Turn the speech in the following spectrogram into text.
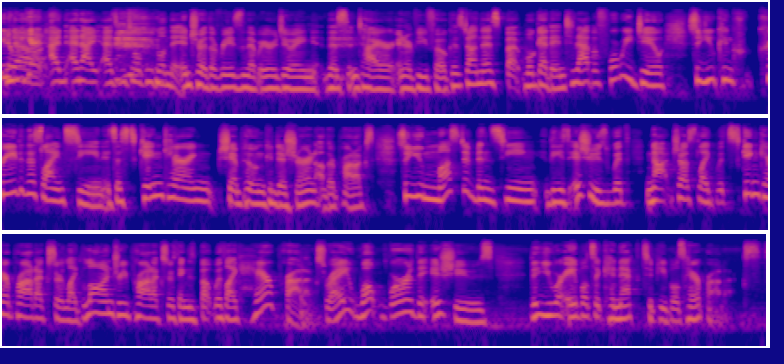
you know no, we get and, and I as we told people in the intro, the reason that we were doing this entire interview focused on this, but we'll get into that before we do. So you can cr- created this line Seen. It's a skin caring shampoo and conditioner and other products. So you must have been seeing these issues with not just like with skincare products or like laundry products or things, but with like hair products, right? What were the issues that you were able to connect to people's hair products?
